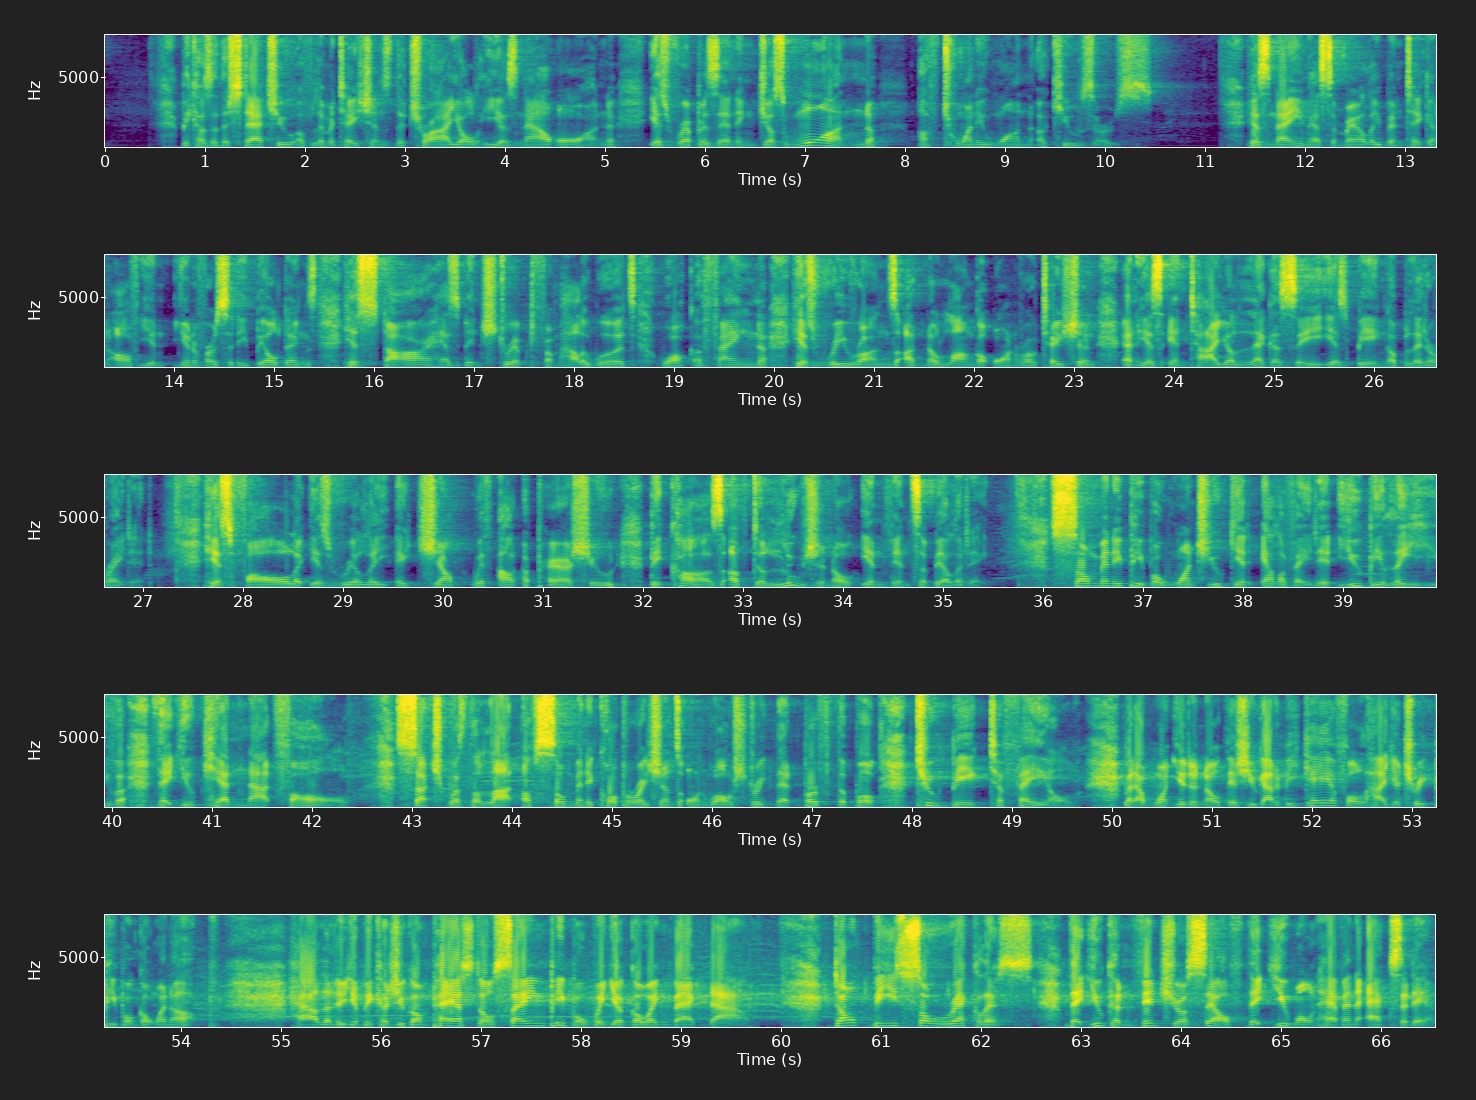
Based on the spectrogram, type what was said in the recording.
Because of the statute of limitations, the trial he is now on is representing just one of 21 accusers. His name has summarily been taken off un- university buildings. His star has been stripped from Hollywood's Walk of Fame. His reruns are no longer on rotation, and his entire legacy is being obliterated. His fall is really a jump without a parachute because of delusional invincibility. So many people, once you get elevated, you believe that you cannot fall. Such was the lot of so many corporations on Wall Street that birthed the book Too Big to Fail. But I want you to know this you got to be careful how you treat people going up Hallelujah. Because you're going to pass those same people when you're going back down. Don't be so reckless that you convince yourself that you won't have an accident.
